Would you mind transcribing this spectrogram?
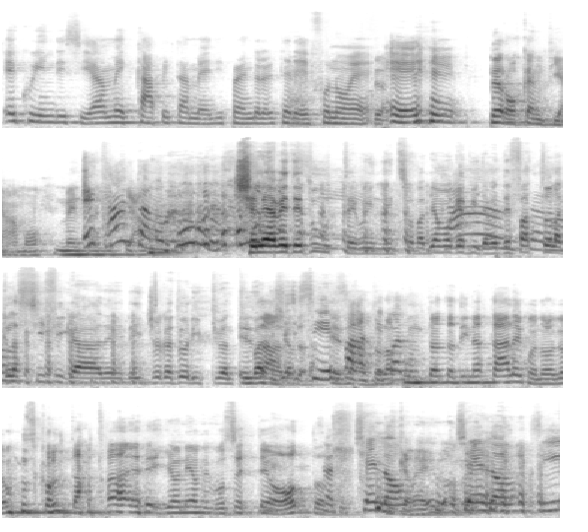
e quindi sì, a me capita a me di prendere il telefono e, e, Però cantiamo mentre e cantano pure. Ce le avete tutte, quindi insomma abbiamo capito, avete fatto la Cantano. classifica dei, dei giocatori più antipatici. Esatto, Sì, infatti, esatto, la quando- puntata di Natale quando l'abbiamo ascoltata eh, io ne avevo 7-8. Infatti, ce l'ho, Credo. ce l'ho, sì,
